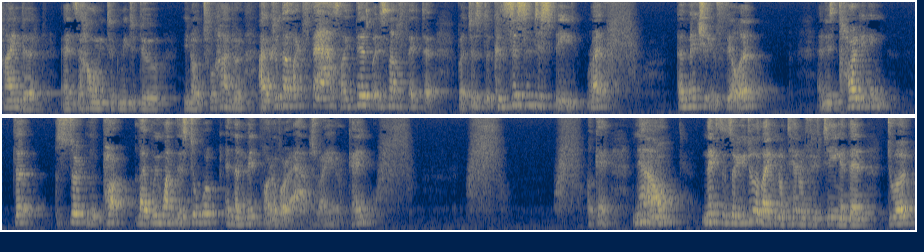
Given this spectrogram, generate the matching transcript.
timed it and see how long it took me to do, you know, 200. I could have done like fast, like this, but it's not effective. But just the consistency speed, right? And make sure you feel it. And it's targeting the certain part, like we want this to work in the mid part of our abs right here, okay? Okay, now, next, so you do it like, you know, 10 or 15 and then do it.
